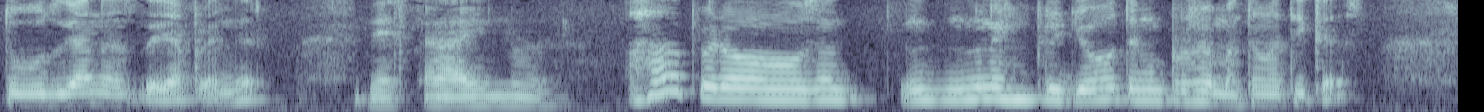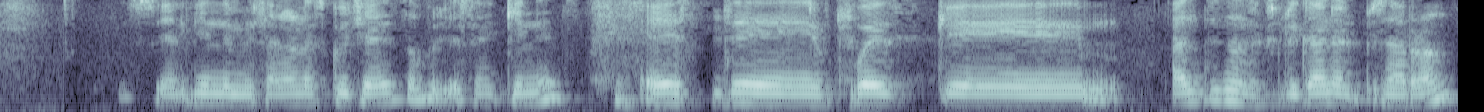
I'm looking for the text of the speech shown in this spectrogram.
tus ganas de aprender. De estar ahí, ¿no? Ajá, pero, o sea, un ejemplo, yo tengo un profe de matemáticas si alguien de mi salón escucha esto, pues ya sé quién es. Este, pues que antes nos explicaban el pizarrón,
